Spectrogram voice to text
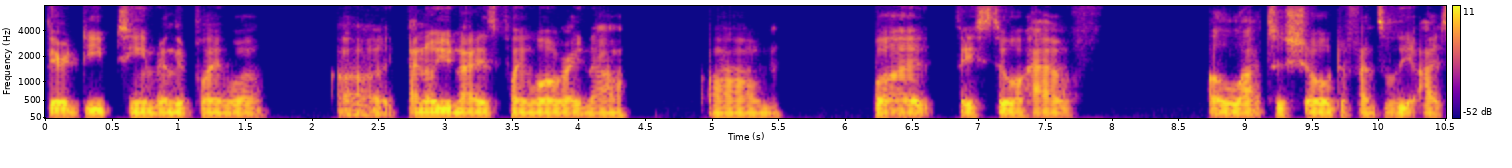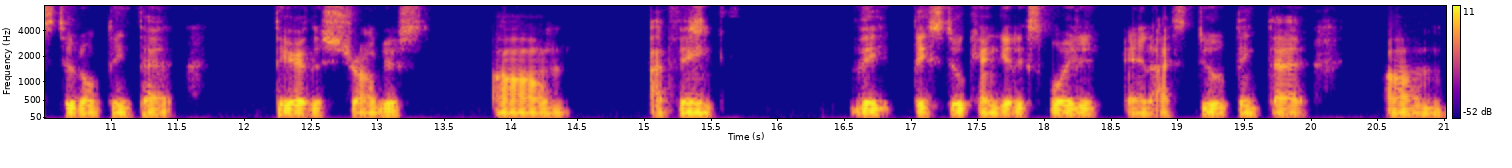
they're a deep team and they're playing well. Uh, I know United's playing well right now, um, but they still have a lot to show defensively. I still don't think that they're the strongest. Um, I think they they still can get exploited, and I still think that um,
